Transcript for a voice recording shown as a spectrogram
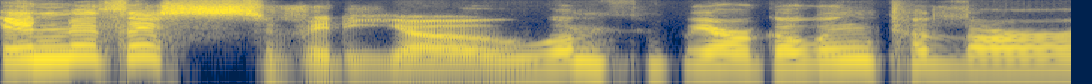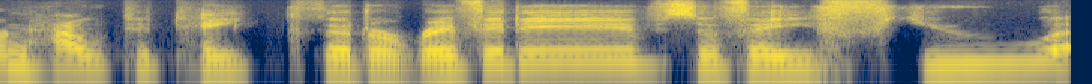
In this video, um, we are going to learn how to take the derivatives of a few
